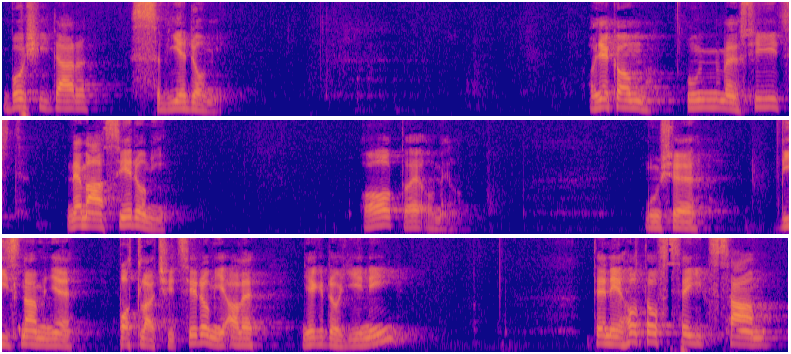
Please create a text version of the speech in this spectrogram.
boží dar svědomí. O někom umíme říct, nemá svědomí. O, to je omyl. Může významně potlačit svědomí, ale někdo jiný, ten je hotov se jít sám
